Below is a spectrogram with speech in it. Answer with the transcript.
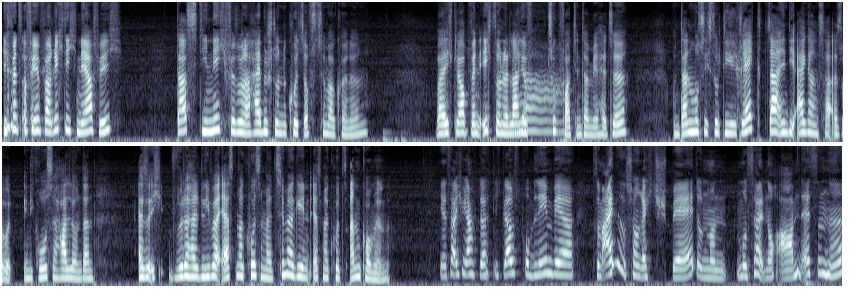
ich finde es auf jeden Fall richtig nervig, dass die nicht für so eine halbe Stunde kurz aufs Zimmer können. Weil ich glaube, wenn ich so eine lange Ja. Zugfahrt hinter mir hätte und dann muss ich so direkt da in die Eingangshalle, also in die große Halle und dann. Also ich würde halt lieber erstmal kurz in mein Zimmer gehen, erstmal kurz ankommen. Jetzt habe ich mir auch gedacht, ich glaube, das Problem wäre, zum einen ist es schon recht spät und man muss halt noch Abend essen, ne?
